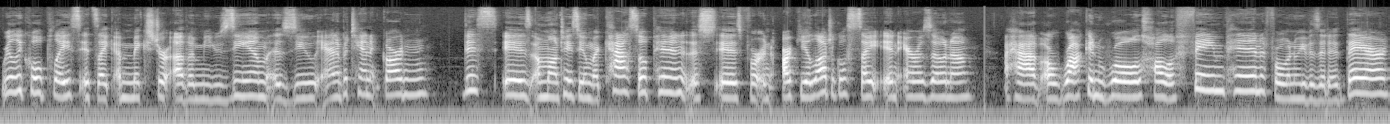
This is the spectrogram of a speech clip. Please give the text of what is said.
Really cool place. It's like a mixture of a museum, a zoo, and a botanic garden. This is a Montezuma Castle pin. This is for an archaeological site in Arizona. I have a Rock and Roll Hall of Fame pin for when we visited there.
